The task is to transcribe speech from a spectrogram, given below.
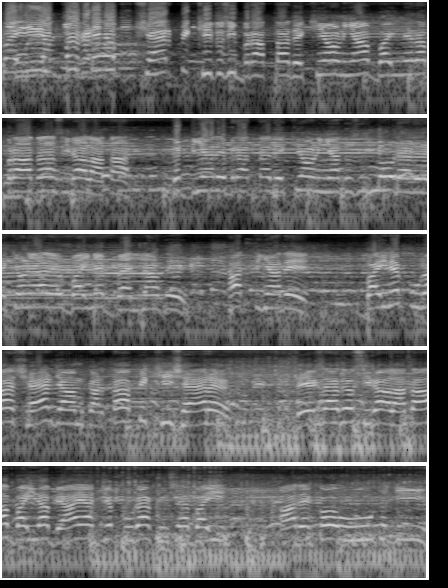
ਬਾਈ ਜੀ, ਆਪਾਂ ਖੜੇ ਸ਼ਹਿਰ ਭਿੱਖੀ, ਤੁਸੀਂ ਬਰਾਤਾਂ ਦੇਖੀਆਂ ਹੋਣੀਆਂ। ਬਾਈ ਨੇ ਤਾਂ ਬਰਾਤ ਦਾ ਸਿਰਾ ਲਾਤਾ। ਗੱਡੀਆਂ ਦੇ ਬਰਾਤਾਂ ਦੇਖੀਆਂ ਹੋਣੀਆਂ, ਤੁਸੀਂ ਘੋੜਿਆਂ ਦੇ ਦੇਖੇ ਹੋਣੇ ਬਾਈ ਨੇ ਬੈਲਾਂ ਤੇ, ਹਾਥੀਆਂ ਦੇ ਬਾਈ ਨੇ ਪੂਰਾ ਸ਼ਹਿਰ ਜਾਮ ਕਰਤਾ, ਭਿੱਖੀ ਸ਼ਹਿਰ। ਦੇਖ ਸਕਦੇ ਹੋ, ਸਿਰਾ ਲਾਤਾ। ਆਹ ਬਾਈ ਦਾ ਵਿਆਹ ਅੱਜ ਪੂਰਾ ਖੁਸ਼ ਹੈ ਬਾਈ। ਆ ਦੇਖੋ, ਊਠ ਜੀ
